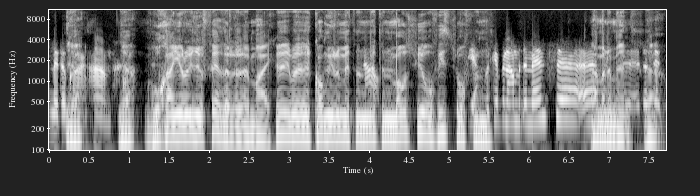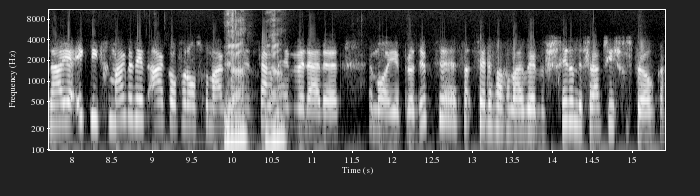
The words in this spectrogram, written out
met elkaar aan. ja. Hoe gaan jullie nu verder, eh, Maaike? Komen jullie met een, met een motie of iets? Of Nou. Ja, een... ik heb een amendement. eh, eh, Amendement, eh, dat ja. heeft- nou ja, ik niet gemaakt. Dat heeft Arco voor ons gemaakt. Ja, Maar samen ja. hebben we daar eh, een mooie product eh, va- verder van gemaakt. We hebben verschillende fracties gesproken.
